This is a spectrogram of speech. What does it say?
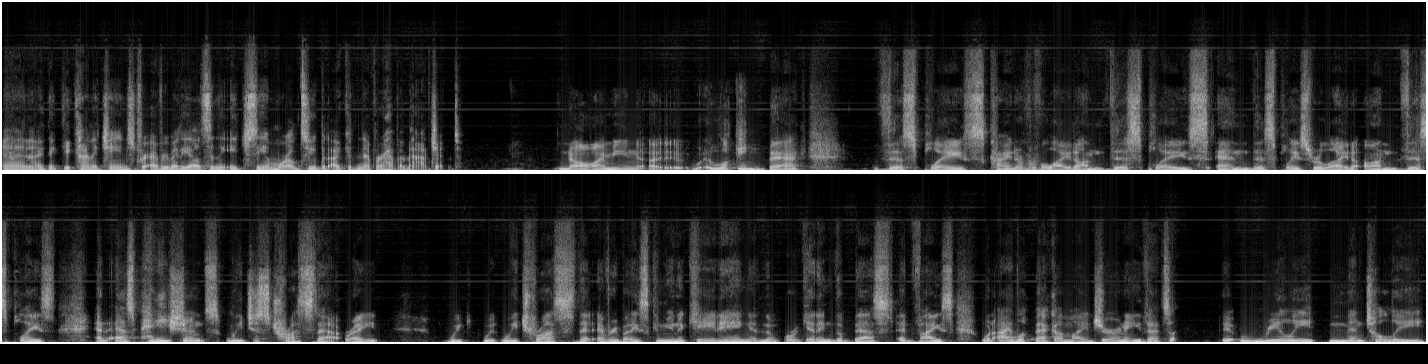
and I think it kind of changed for everybody else in the HCM world too, but I could never have imagined. No, I mean, uh, looking back, this place kind of relied on this place, and this place relied on this place. And as patients, we just trust that, right? We, we, we trust that everybody's communicating and that we're getting the best advice. When I look back on my journey, that's it really mentally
